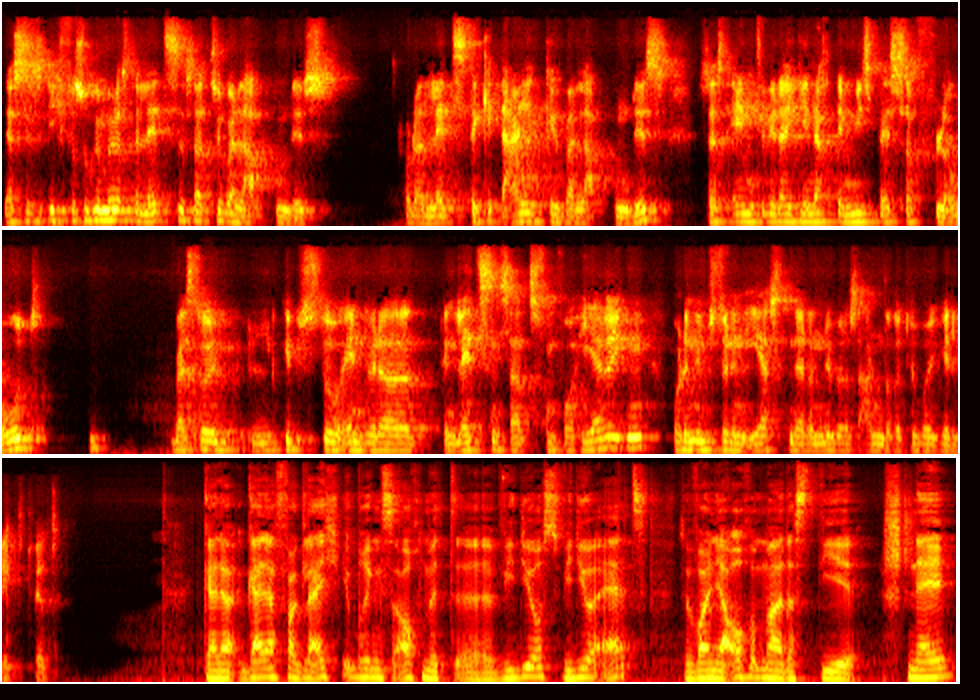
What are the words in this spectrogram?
das ist, ich versuche immer, dass der letzte Satz überlappend ist oder der letzte Gedanke überlappend ist. Das heißt, entweder je nachdem, wie es besser float, weißt du, gibst du entweder den letzten Satz vom vorherigen oder nimmst du den ersten, der dann über das andere drüber gelegt wird. Geiler, geiler Vergleich übrigens auch mit äh, Videos, Video-Ads. Wir wollen ja auch immer, dass die schnell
